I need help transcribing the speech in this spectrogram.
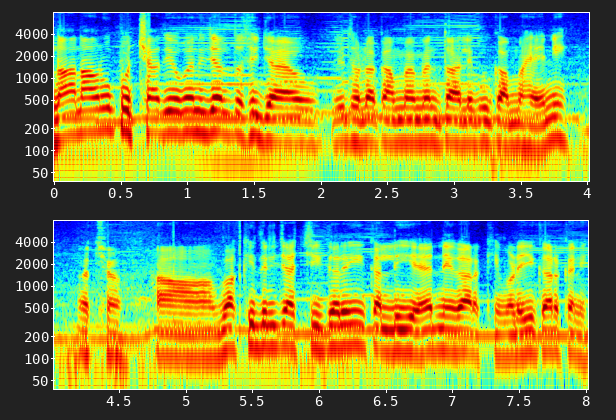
ਨਾ ਨਾ ਉਹਨੂੰ ਪੁੱਛਿਆ ਦਿਓ ਕਹਿੰਦੀ ਚੱਲ ਤੁਸੀਂ ਜਾਓ ਜੇ ਤੁਹਾਡਾ ਕੰਮ ਹੈ ਮੈਨੂੰ ਤਾਂ ਹਾਲੇ ਕੋਈ ਕੰਮ ਹੈ ਨਹੀਂ ਅੱਛਾ। ਹਾਂ ਬਾਕੀ ਤੇਰੀ ਚਾਚੀ ਕਰੇ ਇਕੱਲੀ ਹੈ ਨਿਗਾਹ ਰੱਖੀ ਬੜੀ ਕਰ ਕਨੀ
